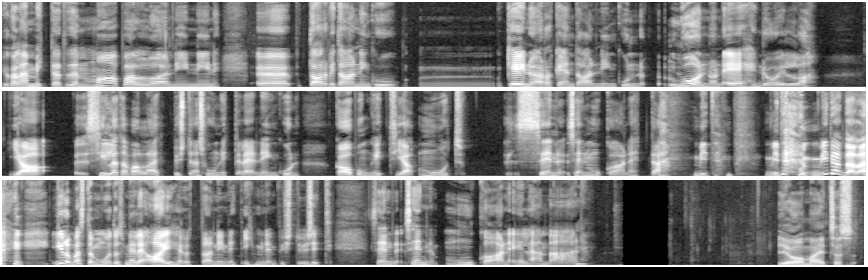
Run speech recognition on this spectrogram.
joka lämmittää tätä maapalloa, niin, niin ö, tarvitaan niin kuin, mm, keinoja rakentaa niin kuin luonnon ehdoilla ja sillä tavalla, että pystytään suunnittelemaan niin kuin kaupungit ja muut sen, sen mukaan, että mit, mit, mitä tällä ilmastonmuutos meille aiheuttaa niin, että ihminen pystyy sit sen, sen mukaan elämään. Joo, mä itse asiassa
